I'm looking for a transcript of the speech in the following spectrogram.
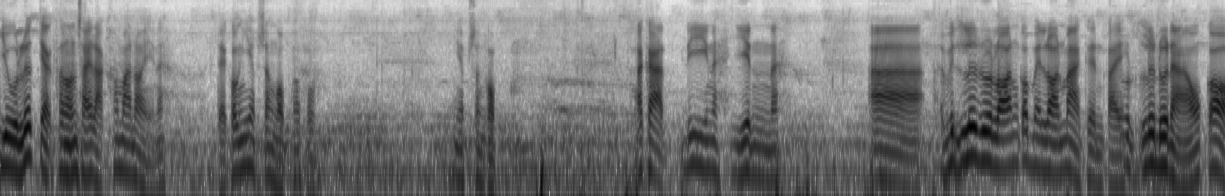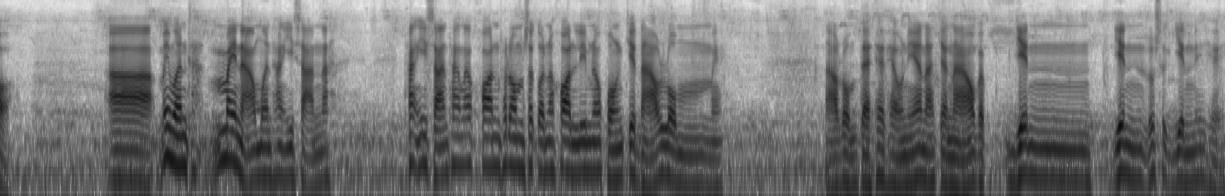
อยู่เลึกจากถนนสายหลักเข้ามาหน่อยนะ แต่ก็เงียบสงบครับผม เงียบสงบ อากาศดีนะ เย็นนะ ฤดูร้อนก็ไม่ร้อนมากเกินไปฤดูหนาวก็ไม่เหมือนไม่หนาวเหมือนทางอีสานนะทางอีสานทางนครพนมสกลนครริมน้ำโขงจะหนาวลมไงหนาวลมแต่แถวๆนี้นะจะหนาวแบบเย็นเย็นรู้สึกเย็นเฉย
